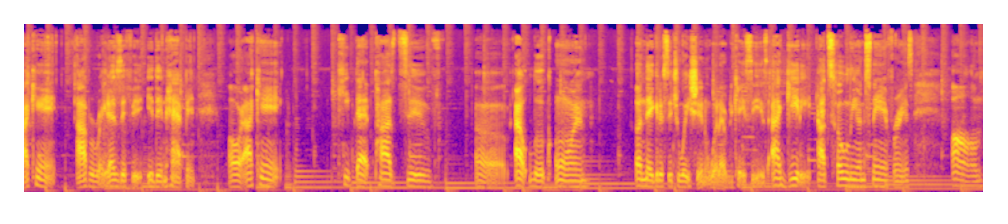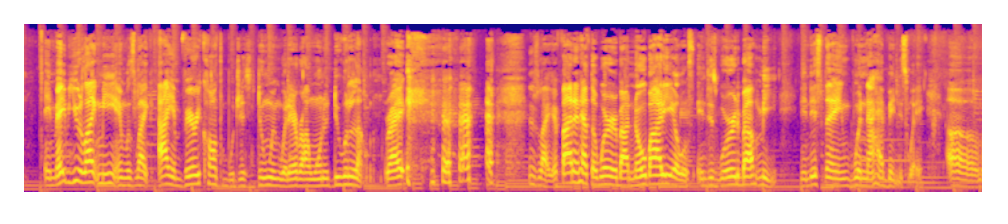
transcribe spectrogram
I can't operate as if it, it didn't happen or I can't keep that positive uh, outlook on a negative situation or whatever the case is. I get it. I totally understand, friends. Um, and maybe you're like me and was like, I am very comfortable just doing whatever I want to do alone, right? it's like if I didn't have to worry about nobody else and just worried about me, then this thing would not have been this way. Uh,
